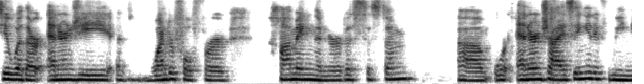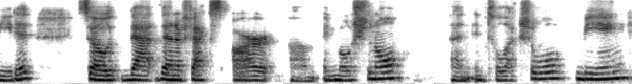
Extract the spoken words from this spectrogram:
deal with our energy. It's wonderful for calming the nervous system um, or energizing it if we need it. So that then affects our um, emotional and intellectual being.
